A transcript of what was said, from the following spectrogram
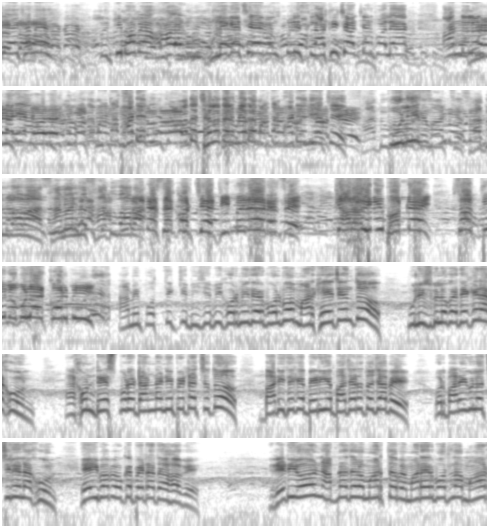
যে এখানে কীভাবে লেগেছে এবং পুলিশ লাঠি চার্জের ফলে এক আন্দোলনকারী আমাদের ছেলেদের মেরে মাথা ফাটিয়ে দিয়েছে। পুলিশ সাধু বাবা সামান্য সাধু বাবা। নেশা করছে তিন মিনিট এসে কারও ইউনিফর্ম নেই সব তৃণমূলের কর্মী। আমি প্রত্যেকটি বিজেপি কর্মীদের বলব মার খেয়েছেন তো? পুলিশগুলোকে দেখে রাখুন। এখন ড্রেস পরে ডান্ডা নিয়ে পেটাচ্ছে তো? বাড়ি থেকে বেরিয়ে বাজারে তো যাবে। ওর বাড়িগুলো চিনে রাখুন। এইভাবে ওকে পেটাতে হবে। রেডি হন, আপনাদেরও মারতে হবে। মারের বদলা মার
